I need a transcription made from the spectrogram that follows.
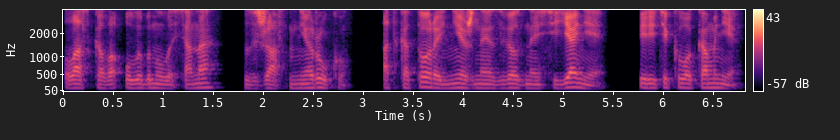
Ласково улыбнулась она, сжав мне руку, от которой нежное звездное сияние перетекло ко мне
